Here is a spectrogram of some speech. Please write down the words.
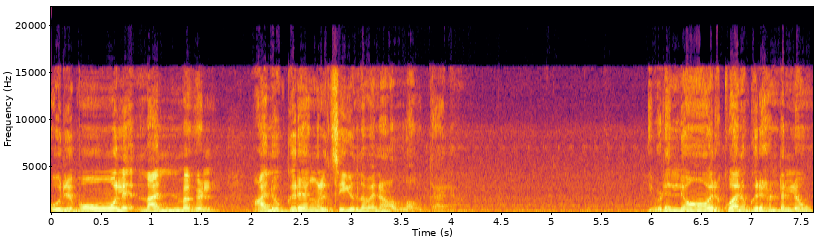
ഒരുപോലെ നന്മകൾ അനുഗ്രഹങ്ങൾ ചെയ്യുന്നവനാണ് അള്ളാഹു താല ഇവിടെ എല്ലാവർക്കും അനുഗ്രഹം ഉണ്ടല്ലോ.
